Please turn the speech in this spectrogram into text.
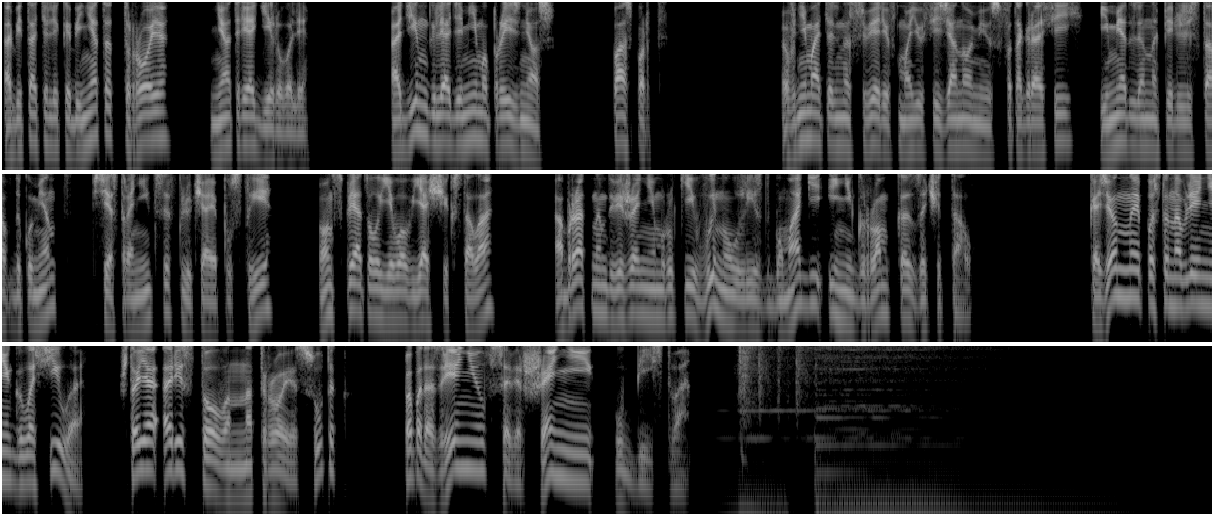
Обитатели кабинета трое не отреагировали. Один, глядя мимо, произнес «Паспорт». Внимательно сверив мою физиономию с фотографией и медленно перелистав документ, все страницы, включая пустые, он спрятал его в ящик стола, обратным движением руки вынул лист бумаги и негромко зачитал. Казенное постановление гласило, что я арестован на трое суток по подозрению в совершении убийства.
